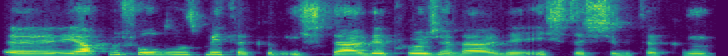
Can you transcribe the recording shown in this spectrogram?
e, yapmış olduğunuz bir takım işlerle, projelerle, iş dışı bir takım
